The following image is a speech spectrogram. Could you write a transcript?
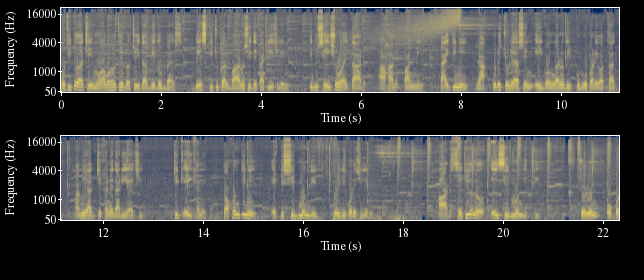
কথিত আছে, মহাভারতের রচয়িতা বেদব্যাস বেশ কিছুকাল বারাণসীতে কাটিয়েছিলেন, কিন্তু সেই সময় তার আহার পাননি। তাই তিনি রাগ করে চলে আসেন এই গঙ্গা নদীর পূর্ব পাড়ে অর্থাৎ আমি আজ যেখানে দাঁড়িয়ে আছি, ঠিক এইখানে। তখন তিনি একটি শিব মন্দির তৈরি করেছিলেন। আর সেটি হলো এই শিব মন্দিরটি। চলুন ওপর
